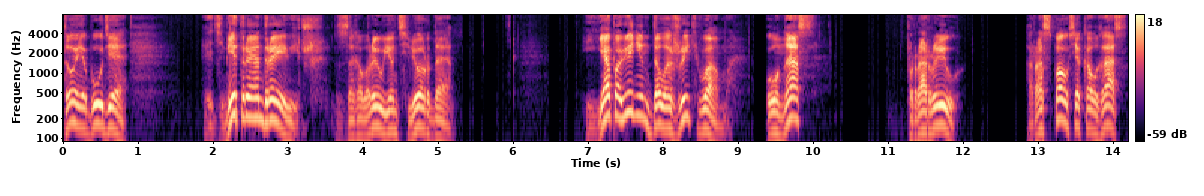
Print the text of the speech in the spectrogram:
тое будзе. Дмитрий Андреевич, заговорил ён цвёрда. Я повинен доложить вам. У нас прорыв. Распаўся калгас,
